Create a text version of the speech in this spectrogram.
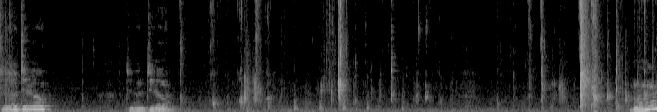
Do do do do. Mmm.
